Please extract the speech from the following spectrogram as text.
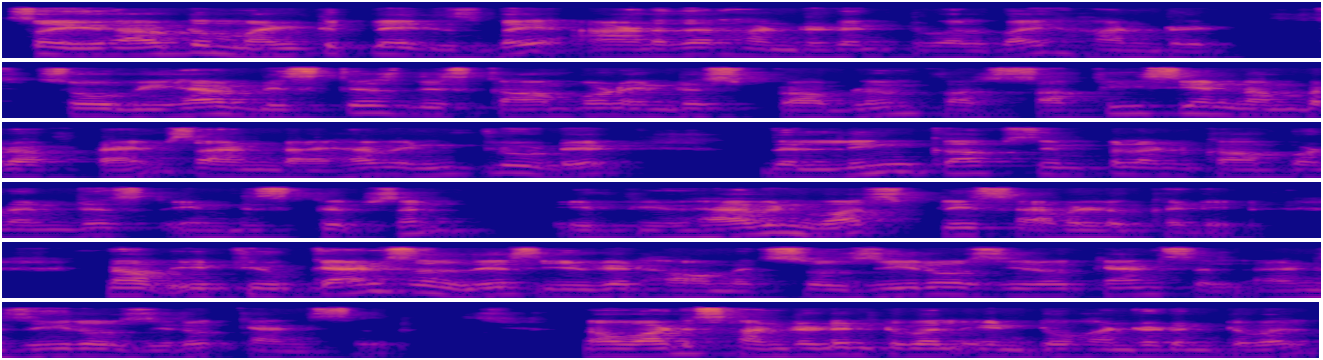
So you have to multiply this by another 112 by 100. So we have discussed this compound interest problem for sufficient number of times and I have included the link of simple and compound interest in description. If you haven't watched, please have a look at it. Now, if you cancel this, you get how much? So 0, 0 cancel and 0, 0 cancel. Now, what is 112 into 112?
